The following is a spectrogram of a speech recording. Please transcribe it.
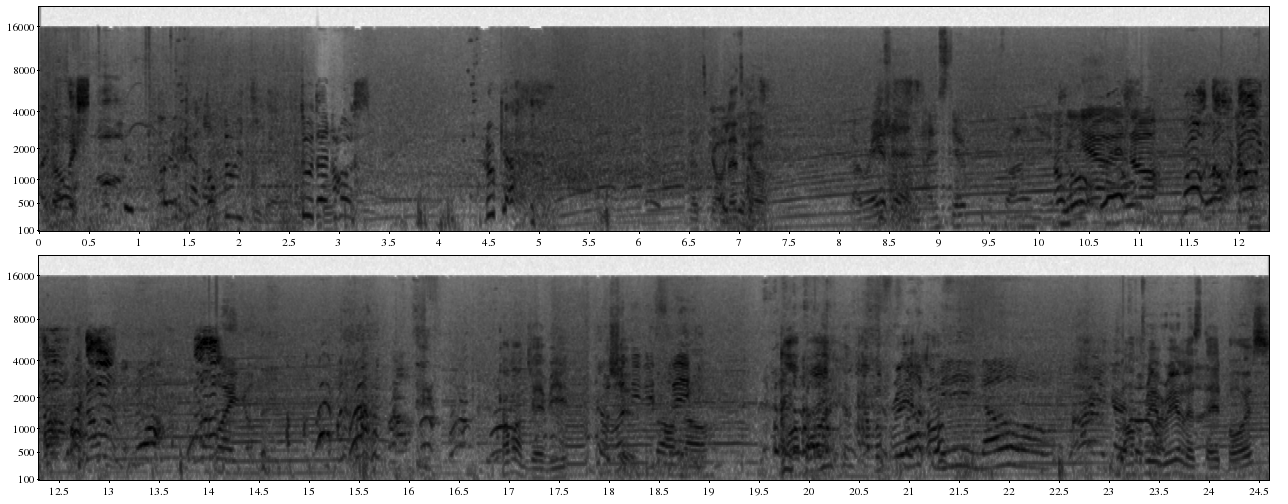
I don't think so. No, Lucas, don't do it! Too dangerous! Lucas! Let's go, let's go. Duration, I'm still in front of you. No, Yeah, I no. know. No, no, no, no, no! Oh my god. Come on, JV. Push What it. did you say? Oh boy, I'm afraid. Fuck Oh, me, no! Why are you guys I'm so free far? real estate, boys.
